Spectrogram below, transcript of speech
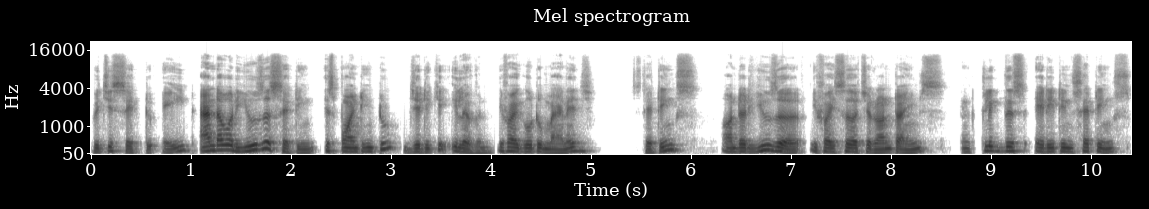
which is set to 8 and our user setting is pointing to JDK 11. If I go to manage settings under user, if I search runtimes and click this edit in settings,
